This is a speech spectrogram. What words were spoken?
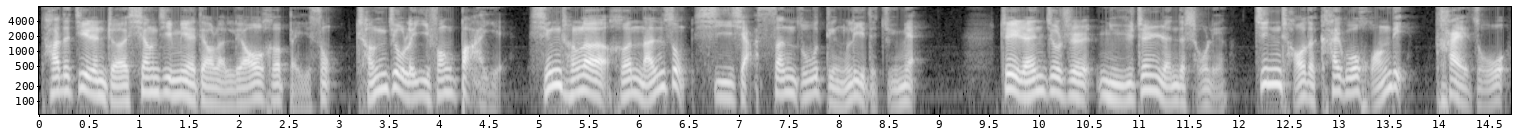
他的继任者相继灭掉了辽和北宋，成就了一方霸业，形成了和南宋、西夏三足鼎立的局面。这人就是女真人的首领，金朝的开国皇帝太祖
